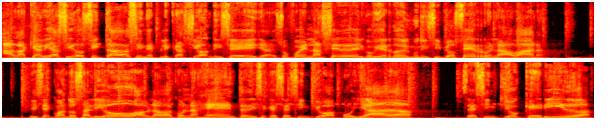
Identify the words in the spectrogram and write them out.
a la que había sido citada sin explicación, dice ella. Eso fue en la sede del gobierno del municipio Cerro, en La Habana. Dice cuando salió, hablaba con la gente, dice que se sintió apoyada, se sintió querida.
